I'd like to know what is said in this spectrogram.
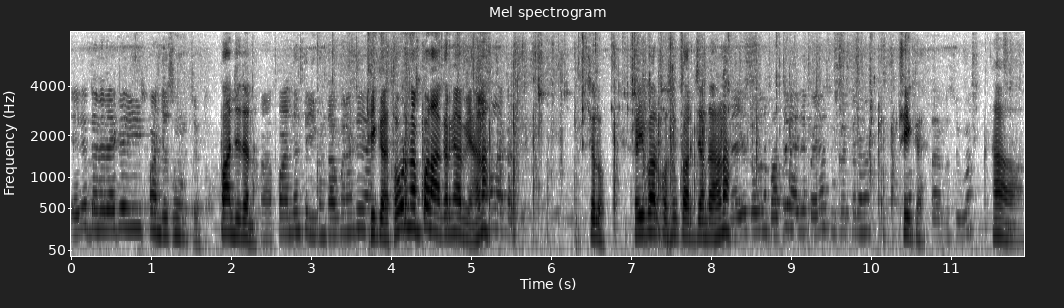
ਇਹਦੇ ਦਿਨ ਰਹਿ ਗਏ ਜੀ 5 ਸੂਣ ਚ। 5 ਦਿਨ। ਹਾਂ 5 ਦਿਨ ਤਰੀਕ ਮੁਤਾਬਕ ਰਹਿੰਦੇ ਆ। ਠੀਕ ਹੈ ਥੋੜੀਆਂ ਭਲਾਂ ਕਰੀਆਂ ਵੀ ਹਨਾ? ਚਲੋ ਕਈ ਵਾਰ ਪਸ਼ੂ ਕਰ ਜਾਂਦਾ ਹਨਾ? ਲੈ ਜੇ ਦੋ ਦਿਨ ਵੱਧ ਲੈ ਜੇ ਪਹਿਲਾਂ ਸੂਕਰ ਕਰਨਾ ਠੀਕ ਹੈ ਹਾਂ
